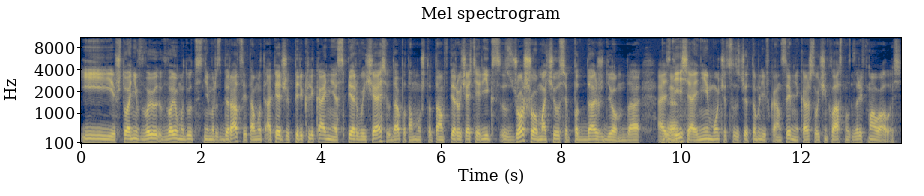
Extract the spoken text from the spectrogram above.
и что они вдвоем, вдвоем идут с ним разбираться, и там вот опять же перекликание с первой частью, да, потому что там в первой части Рикс с Джошуа мочился под дождем, да, а да. здесь они мочатся с Джетом Ли в конце, мне кажется, очень классно зарифмовалось.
